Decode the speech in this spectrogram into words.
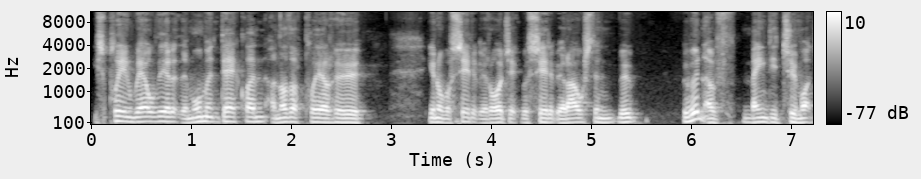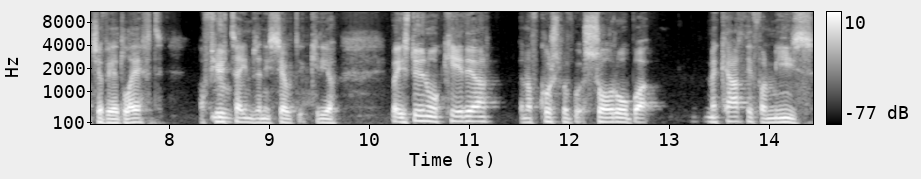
he's playing well there at the moment. Declan, another player who, you know, we've said it with Rogic, we've said it with Ralston. We, we wouldn't have minded too much if he had left a few mm. times in his Celtic career, but he's doing okay there. And of course, we've got Soro, but McCarthy for me is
